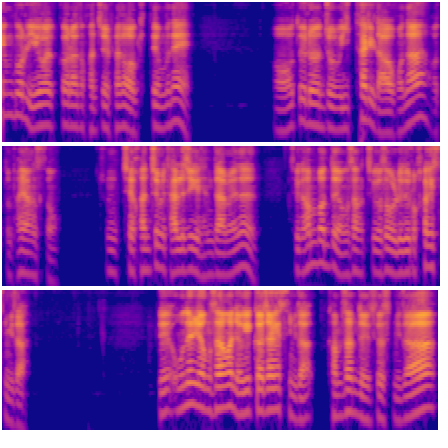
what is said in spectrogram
횡보를 이어갈 거라는 관점에 변화가 없기 때문에 어, 또 이런 좀 이탈이 나오거나 어떤 방향성 좀 제 관점이 달라지게 된다면은 제가 한 번 더 영상 찍어서 올리도록 하겠습니다. 네, 오늘 영상은 여기까지 하겠습니다. 감사합니다. 유수였습니다.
